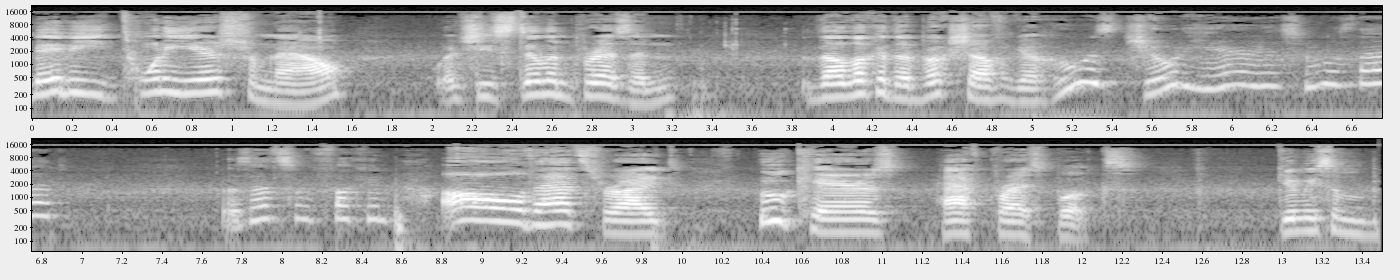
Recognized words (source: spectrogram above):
maybe twenty years from now, when she's still in prison, they'll look at their bookshelf and go, "Who was Jodi Arias? Who was that? Was that some fucking? Oh, that's right. Who cares? Half price books. Give me some.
